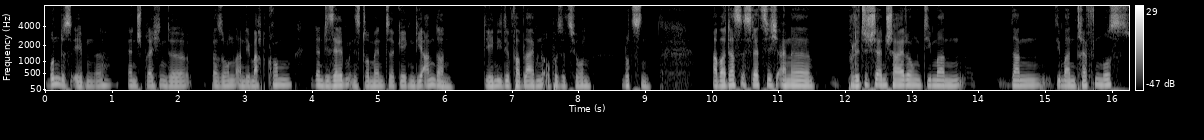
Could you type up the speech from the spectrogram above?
Bundesebene entsprechende Personen an die Macht kommen, die dann dieselben Instrumente gegen die anderen, die die verbleibende Opposition nutzen. Aber das ist letztlich eine politische Entscheidung, die man dann, die man treffen muss.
